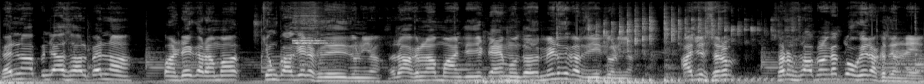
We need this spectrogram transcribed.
ਪਹਿਲਾਂ 50 ਸਾਲ ਪਹਿਲਾਂ ਭਾਂਡੇ ਘਰਾਂਵਾਂ ਚੌਂਕਾ ਕੇ ਰੱਖਦੇ ਸੀ ਦੁਨੀਆ। ਰਾਖਲਾ ਮਾਂਜਦੇ ਸੀ ਟਾਈਮ ਹੁੰਦਾ ਤਾਂ ਮਿਹਨਤ ਕਰਦੀ ਸੀ ਦੁਨੀਆ। ਅੱਜ ਸਿਰਫ, ਸਰਫ ਸਾਬਣ ਨਾਲ ਧੋ ਕੇ ਰੱਖ ਦਿੰਦੇ ਆ।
